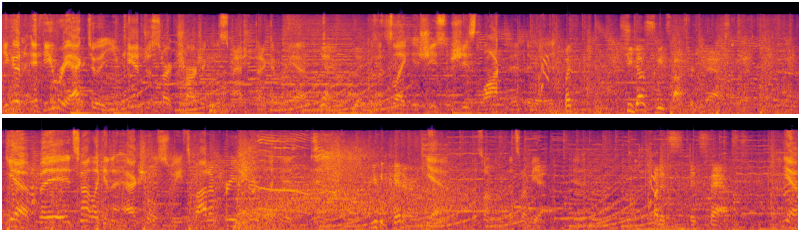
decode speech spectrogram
You could, if you react to it, you can't just start charging the smash attack and react. Yeah, yeah. Because it's like she's she's locked into it. But she does sweet spot pretty fast. Yeah, but it's not like an actual sweet spot. I'm pretty sure. Like it. You can hit her, yeah, that's what I'm, that's what I mean. Yeah. Yeah. but it's it's fast. Yeah.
